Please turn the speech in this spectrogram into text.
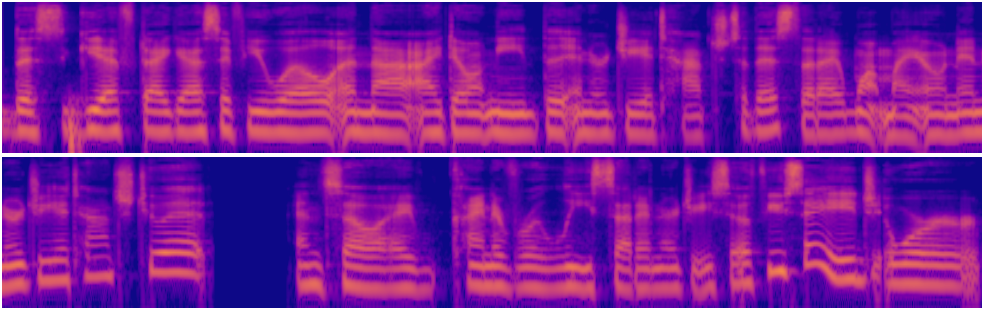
this gift, I guess, if you will, and that I don't need the energy attached to this, that I want my own energy attached to it. And so I kind of release that energy. So if you sage or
